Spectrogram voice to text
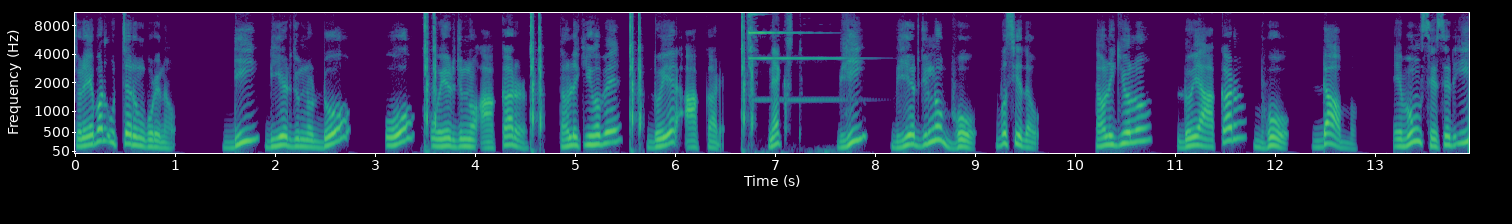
চলে এবার উচ্চারণ করে নাও। ডি ডি এর জন্য ডো ও ও এর জন্য আকার। তাহলে কি হবে? ডো এর আকার। নেক্সট ভি ভি এর জন্য ভো। বসিয়ে দাও। তাহলে কি হলো? ডোয়ে আকার, ভো, ডাব এবং শেষের ই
